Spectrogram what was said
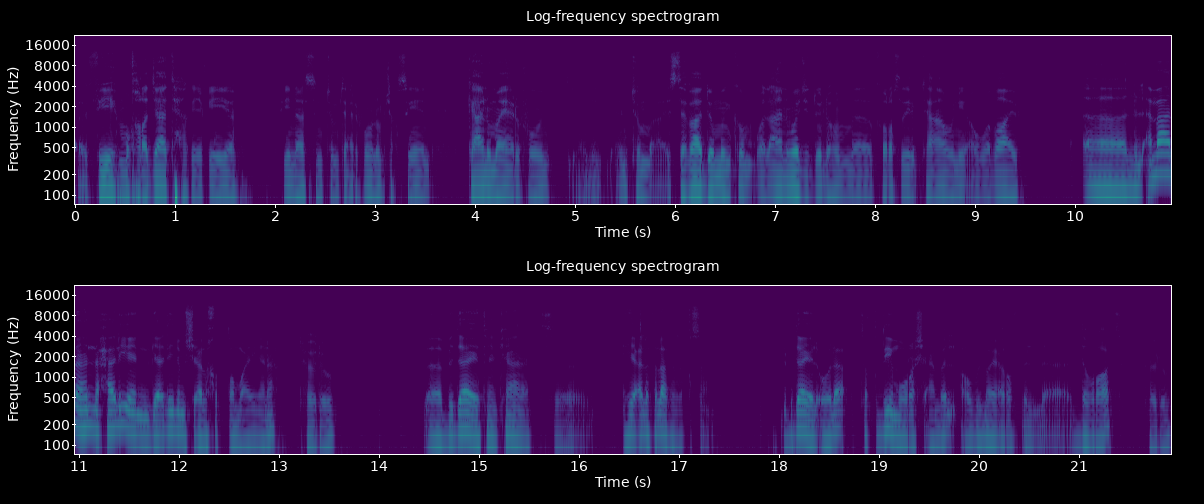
آه، فيه مخرجات حقيقية؟ في ناس أنتم تعرفونهم شخصيا كانوا ما يعرفون يعني أنتم استفادوا منكم والآن وجدوا لهم فرص تدريب تعاوني أو وظائف. آه للأمانة ان حاليا قاعدين نمشي على خطة معينة. حلو. آه بداية كانت آه هي على ثلاثة أقسام. البداية الأولى تقديم ورش عمل أو بما يعرف بالدورات. حلو.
